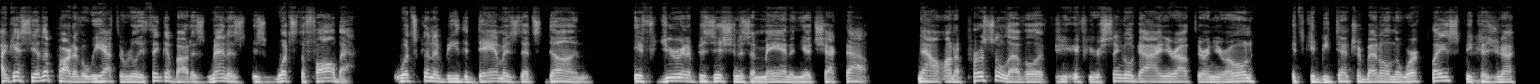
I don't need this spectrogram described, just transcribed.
I guess the other part of it we have to really think about as men is, is what's the fallback? What's going to be the damage that's done if you're in a position as a man and you're checked out? Now, on a personal level, if, you, if you're a single guy and you're out there on your own, it could be detrimental in the workplace because you're not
